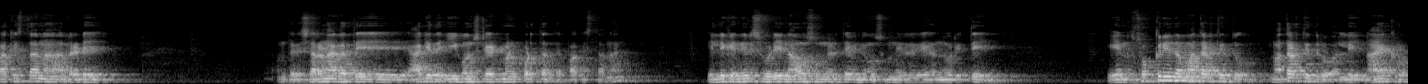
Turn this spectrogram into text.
ಪಾಕಿಸ್ತಾನ ಆಲ್ರೆಡಿ ಅಂತಾರೆ ಶರಣಾಗತಿ ಆಗಿದೆ. ಈಗ ಒಂದು ಸ್ಟೇಟ್ಮೆಂಟ್ ಕೊಡ್ತಂತೆ ಪಾಕಿಸ್ತಾನ. ಇಲ್ಲಿಗೆ ನಿಲ್ಲಿಸ್ಬಿಡಿ, ನಾವು ಸುಮ್ಮನೆ ಇರ್ತೇವೆ, ನೀವು ಸುಮ್ಮನೆ ಇರ್ರಿ ಅನ್ನೋ ರೀತಿ ಏನು ಸೊಕ್ಕಿನಿಂದ ಮಾತಾಡ್ತಿದ್ದು, ಮಾತಾಡ್ತಿದ್ರು ಅಲ್ಲಿ ನಾಯಕರು,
